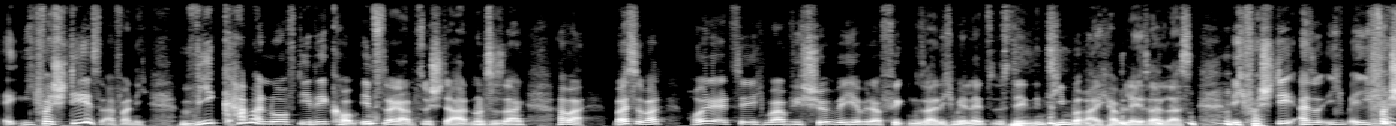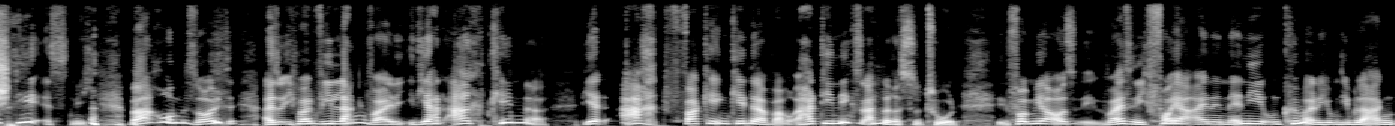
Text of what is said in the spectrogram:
Ich verstehe es einfach nicht. Wie kann man nur auf die Idee kommen, Instagram zu starten und zu sagen, hör mal, weißt du was, heute erzähle ich mal, wie schön wir hier wieder ficken, seit ich mir letztens den Intimbereich habe lasern lassen. Ich verstehe, also ich, ich verstehe es nicht. Warum sollte, also ich meine, wie langweilig. Die hat acht Kinder. Die hat acht fucking Kinder. Warum hat die nichts anderes zu tun? Von mir aus, ich weiß nicht, feuer eine Nanny und kümmere dich um die Blagen.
